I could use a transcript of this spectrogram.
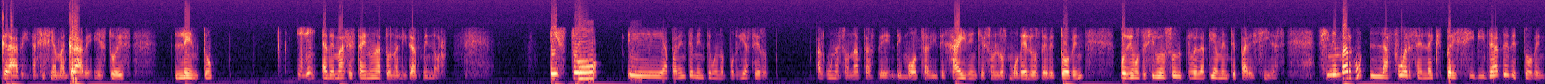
grave, así se llama, grave. Esto es lento y además está en una tonalidad menor. Esto eh, aparentemente, bueno, podría ser algunas sonatas de, Mozart y de Haydn, que son los modelos de Beethoven, podríamos decir, bueno, son relativamente parecidas. Sin embargo, la fuerza, la expresividad de Beethoven,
